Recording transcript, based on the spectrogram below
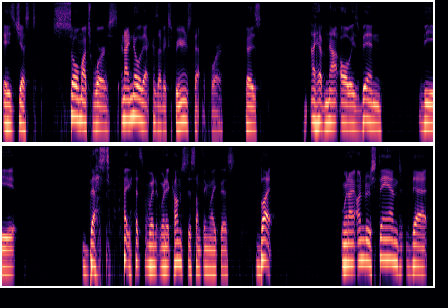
is just so much worse. And I know that because I've experienced that before, because I have not always been the best, I guess, when, when it comes to something like this. But when I understand that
